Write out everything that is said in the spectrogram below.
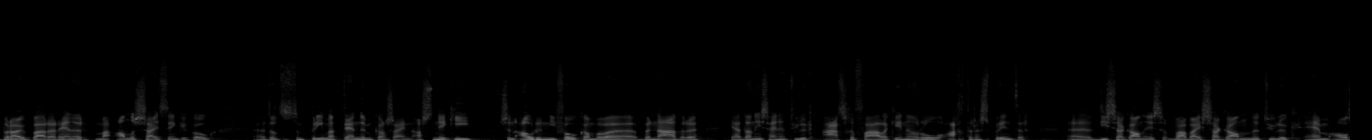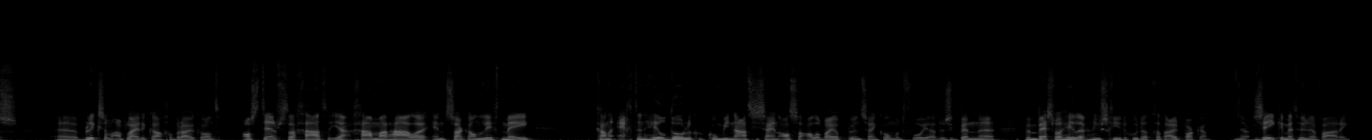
bruikbare renner. Maar anderzijds denk ik ook dat het een prima tandem kan zijn. Als Nicky zijn oude niveau kan be- benaderen, ja, dan is hij natuurlijk aardsgevaarlijk in een rol achter een sprinter. eh, die Sagan is, waarbij Sagan natuurlijk hem als eh, bliksemafleider kan gebruiken. Want als Terpstra gaat, ja, ga maar halen en Sagan lift mee kan echt een heel dodelijke combinatie zijn als ze allebei op punt zijn komend voorjaar. Dus ik ben, eh, ben best wel heel erg nieuwsgierig hoe dat gaat uitpakken. Ja. Zeker met hun ervaring.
